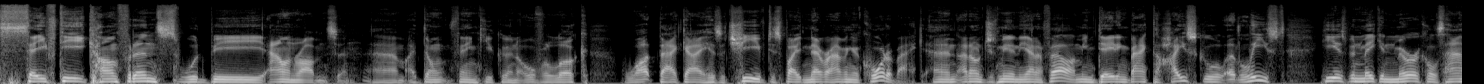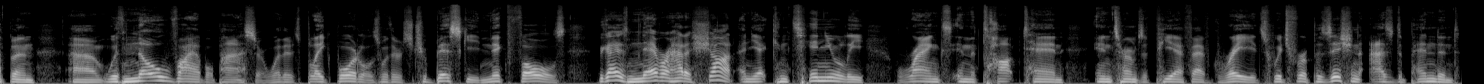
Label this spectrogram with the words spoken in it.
safety confidence would be Allen Robinson. Um, I don't think you can overlook what that guy has achieved despite never having a quarterback. And I don't just mean in the NFL, I mean dating back to high school at least, he has been making miracles happen um, with no viable passer, whether it's Blake Bortles, whether it's Trubisky, Nick Foles. The guy has never had a shot and yet continually ranks in the top 10 in terms of PFF grades, which for a position as dependent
